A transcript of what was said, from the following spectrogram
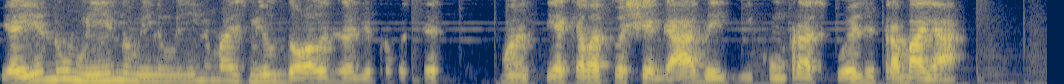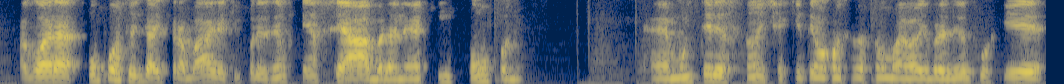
E aí, no mínimo, mínimo, mínimo, mais mil dólares ali para você manter aquela tua chegada e, e, comprar as coisas e trabalhar. Agora, oportunidade de trabalho aqui, por exemplo, tem a Seabra, né? Aqui em Pompano. É muito interessante, aqui tem uma concentração maior de brasileiros porque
